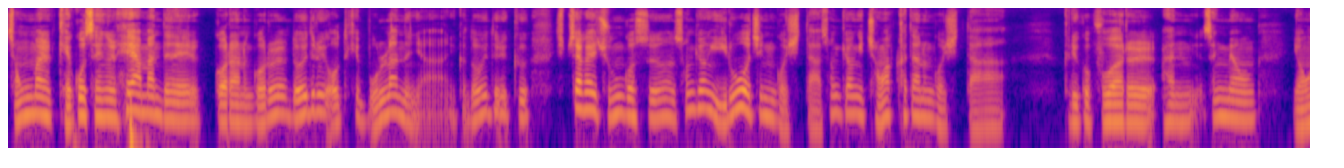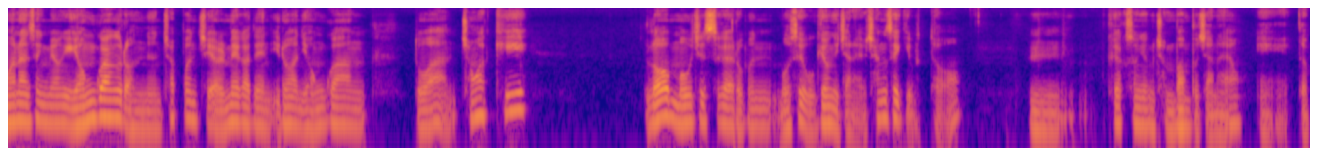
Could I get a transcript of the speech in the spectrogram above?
정말 개고생을 해야만 될 거라는 거를 너희들이 어떻게 몰랐느냐. 그러니까 너희들이 그 십자가에 죽은 것은 성경이 이루어진 것이다. 성경이 정확하다는 것이다. 그리고 부활을 한 생명, 영원한 생명의 영광을 얻는 첫 번째 열매가 된 이러한 영광 또한 정확히 러 모지스가 여러분 모세 오경이잖아요. 창세기부터 음, 구약 성경 전반부잖아요. 예, The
